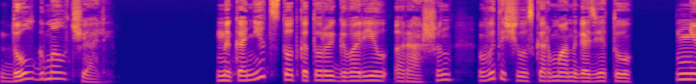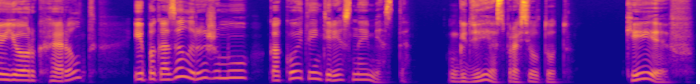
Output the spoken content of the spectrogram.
Долго молчали. Наконец, тот, который говорил «Рашен», вытащил из кармана газету «Нью-Йорк Herald и показал Рыжему какое-то интересное место. «Где?» — спросил тот. «Киев».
